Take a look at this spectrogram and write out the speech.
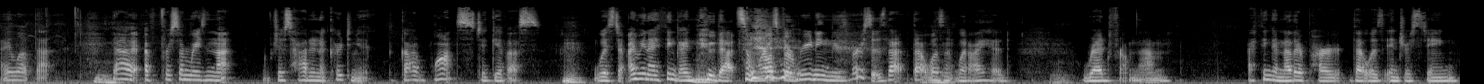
I love that. Yeah, uh, for some reason that just hadn't occurred to me that God wants to give us wisdom. I mean, I think I knew that somewhere else, but reading these verses, that that wasn't what I had read from them. I think another part that was interesting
